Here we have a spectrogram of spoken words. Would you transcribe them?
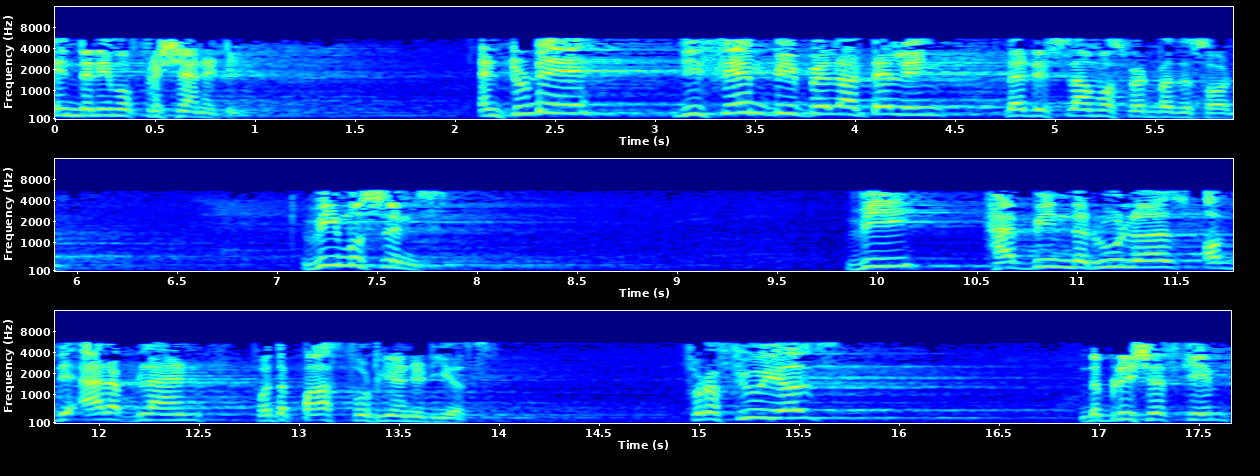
in the name of Christianity. And today, these same people are telling that Islam was spread by the sword. We Muslims, we have been the rulers of the Arab land for the past 1400 years. For a few years, the Britishers came.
